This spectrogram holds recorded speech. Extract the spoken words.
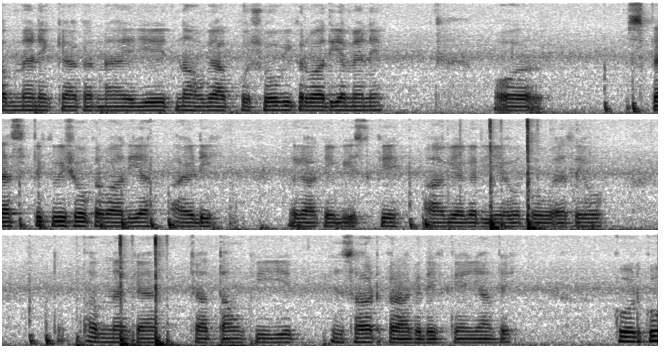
अब मैंने क्या करना है, ये इतना हो गया, आपको शो भी करवा दिया मैंने। और स्पेसिफिक भी शो करवा दिया आईडी लगा के भी इसके आगे अगर ये हो तो ऐसे हो। तो अब मैं क्या चाहता हूँ कि ये इंसर्ट करा के देखते हैं यहाँ पे कोड को।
